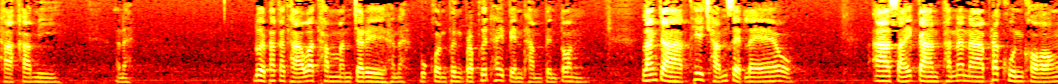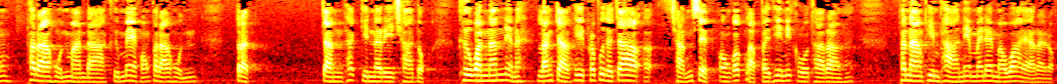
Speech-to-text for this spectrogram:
ทาคามีนะด้วยพระคาถาว่าธรรมมันเจเรนะบุคคลพึงประพฤติให้เป็นธรรมเป็นต้น หลังจากที่ฉันเสร็จแล้ว อาศัยการพันนาพระคุณของพระราหุลมารดา คือแม่ของพระราหุลตรัสจันทกินรีชาดก คือวันนั้นเนี่ยนะหลังจากที่พระพุทธเจ้า ฉันเสร็จองค์ก็กลับไปที่นิโครธารามพระนางพิมพาเนี่ยไม่ได้มาไหว้อะไรหรอก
